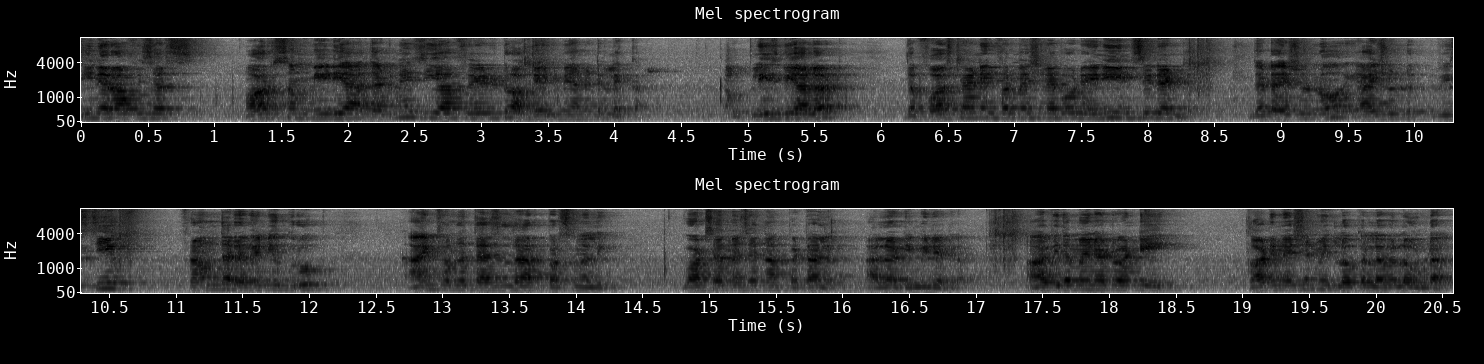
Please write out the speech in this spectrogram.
senior officers or some media that means you are failed to update me అన్నట్టు లెక్క. So please be alert the first hand information about any incident that I should know I should receive from the revenue group and from the tahsildar personally WhatsApp message నాకు పెట్టాలి అలర్ట్ ఇమీడియట్గా ఆ విధమైనటువంటి కోఆర్డినేషన్ మీకు లోకల్ లెవెల్లో ఉండాలి.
